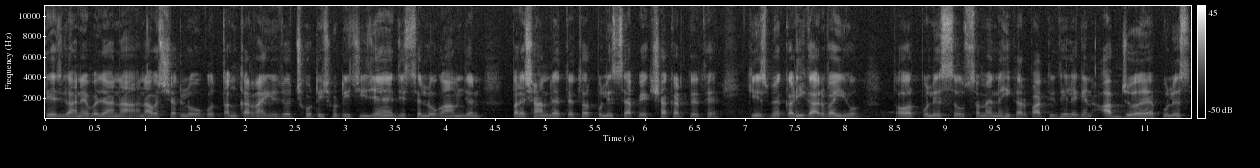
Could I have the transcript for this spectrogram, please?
तेज़ गाने बजाना, अनावश्यक लोगों को तंग करना, ये जो छोटी छोटी चीज़ें हैं जिससे लोग आमजन परेशान रहते थे और पुलिस से अपेक्षा करते थे कि इसमें कड़ी कार्रवाई हो तो और पुलिस उस समय नहीं कर पाती थी, लेकिन अब जो है पुलिस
